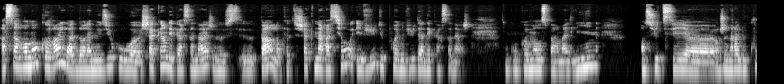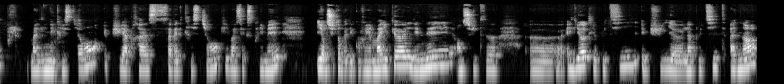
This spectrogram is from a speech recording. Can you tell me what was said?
Alors c'est un roman choral dans la mesure où euh, chacun des personnages euh, euh, parle. En fait, chaque narration est vue du point de vue d'un des personnages. Donc on commence par Madeleine. Ensuite, c'est en général le couple, Madeleine et Christian. Et puis après, ça va être Christian qui va s'exprimer. Et ensuite, on va découvrir Michael, l'aîné. Ensuite, Elliot, le petit. Et puis la petite Anna.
